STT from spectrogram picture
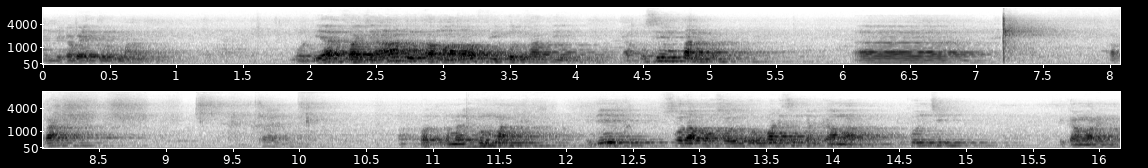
Menjaga baitul mal. Kemudian faja'atu tamara fi ghurfati. Aku simpan uh, apa? Apa namanya kurma. Jadi surafah soal kurma disimpan di kamar, kunci di kamarnya.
